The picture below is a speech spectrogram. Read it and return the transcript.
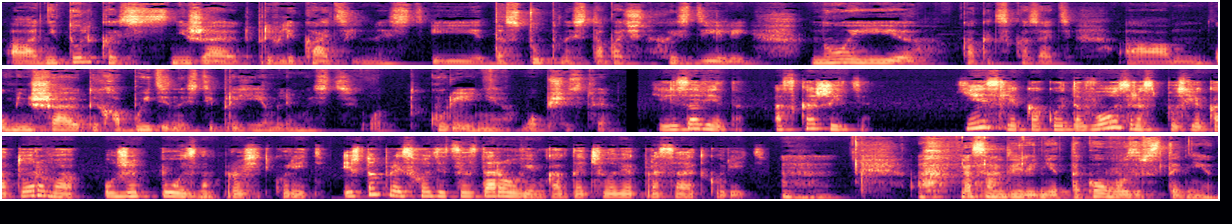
а, не только снижают привлекательность и доступность табачных изделий, но и, как это сказать, а, уменьшают их обыденность и приемлемость от курения в обществе. Елизавета, а скажите, есть ли какой-то возраст, после которого уже поздно бросить курить? И что происходит со здоровьем, когда человек бросает курить? Угу. На самом деле нет, такого возраста нет,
